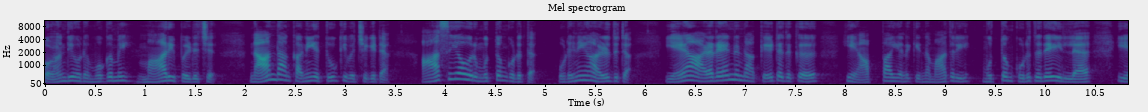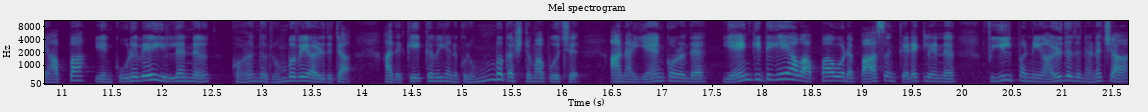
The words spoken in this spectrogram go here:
குழந்தையோட முகமே மாறி போயிடுச்சு. நான் தான் கனியை தூக்கி வச்சுக்கிட்டேன். ஆசையாக ஒரு முத்தம் கொடுத்தேன். உடனே அழுதுட்டா. ஏன் அழறேன்னு நான் கேட்டதுக்கு என் அப்பா எனக்கு இந்த மாதிரி முத்தம் கொடுத்ததே இல்லை. என் அப்பா என் கூடவே இல்லைன்னு குழந்தை ரொம்பவே அழுதுட்டா. அதை கேட்கவே எனக்கு ரொம்ப கஷ்டமா போச்சு. ஆனா என் குழந்தை என்கிட்டயே அவள் அப்பாவோட பாசம் கிடைக்கலன்னு ஃபீல் பண்ணி அழுததை நினைச்சா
